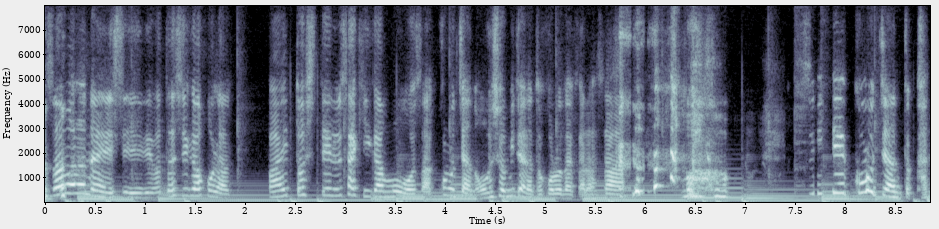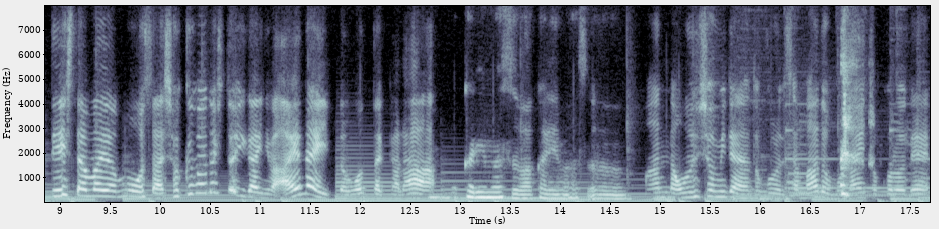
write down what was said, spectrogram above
収まらないしで私がほらバイトしてる先がもうさコロちゃんの温床みたいなところだからさ もう推定コロちゃんと仮定した場合はもうさ職場の人以外には会えないと思ったからわかりますわかります。うん。あんな温床みたいなところでさ窓もないところで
